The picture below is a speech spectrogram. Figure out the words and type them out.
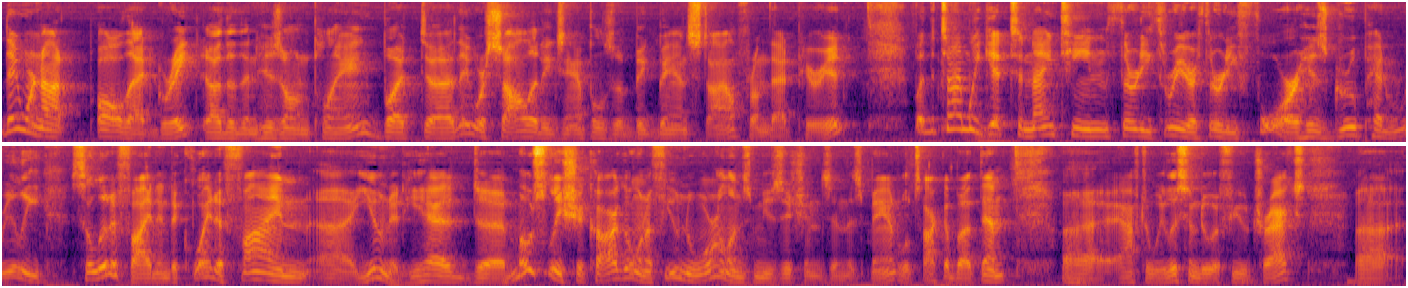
they were not all that great, other than his own playing, but uh, they were solid examples of big band style from that period. By the time we get to 1933 or 34, his group had really solidified into quite a fine uh, unit. He had uh, mostly Chicago and a few New Orleans musicians in this band. We'll talk about them uh, after we listen to a few tracks. a uh,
